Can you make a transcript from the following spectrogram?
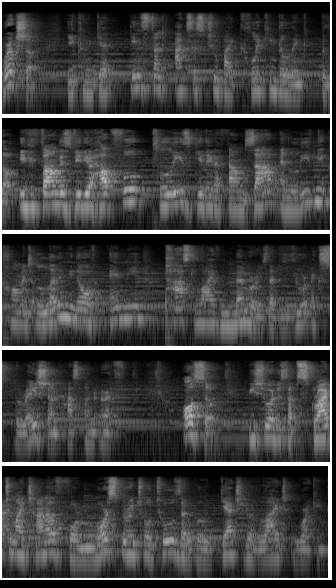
workshop you can get instant access to by clicking the link below. If you found this video helpful, please give it a thumbs up and leave me a comment letting me know of any past life memories that your exploration has unearthed. Also, be sure to subscribe to my channel for more spiritual tools that will get your light working.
